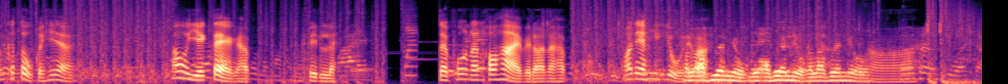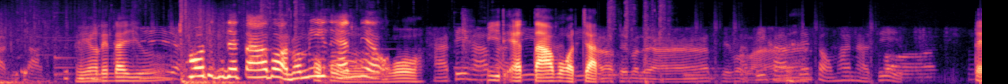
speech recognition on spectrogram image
มันกระตุกไอ้เหี้ยเอ้าเย็กแตกครับ ฟินเลย แต่พวกนั้นเขาหายไปแล้วนะครับ อ๋อเนี่ยยังอยู่เขาใช่รอปะเพื่อนอยู่เขารอเพื่อนอยู่เขารอเพื่อนอยู่อ๋อตัวจัดจัดเดี๋ยวยังเล่นได้อยู่โอ้ที่กูจะตาบอดเพราะมีดแอดเนี่ยโอ้โห หาตี้ครับมีดแอดตาบอดจัดเอาเทปมาเลยอะเทปมาหาตี้ครับละเล่นสองพันหาตี้ไหน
